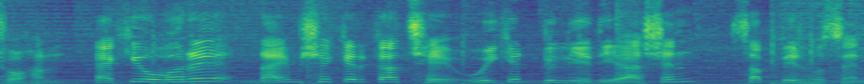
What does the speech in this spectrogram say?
সোহান। একই ওভারে নাইম শেখের কাছে উইকেট বিলিয়ে দিয়ে আসেন সাব্বির হোসেন।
